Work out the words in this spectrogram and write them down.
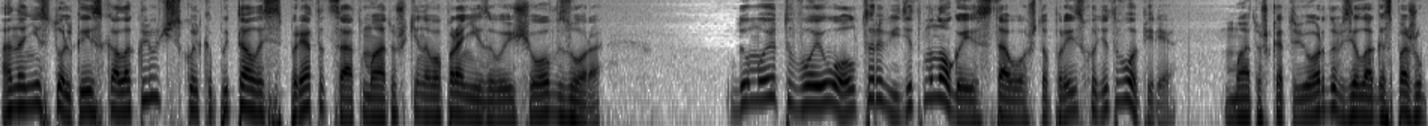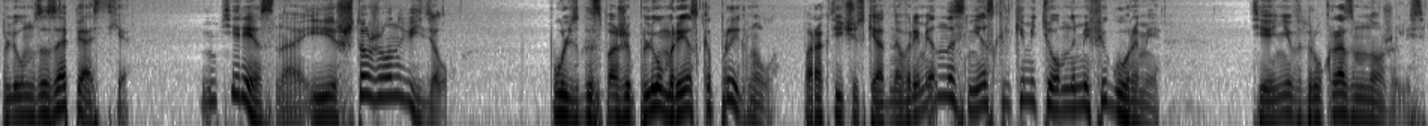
Она не столько искала ключ, сколько пыталась спрятаться от матушкиного пронизывающего взора. «Думаю, твой Уолтер видит многое из того, что происходит в опере». Матушка твердо взяла госпожу Плюм за запястье. «Интересно, и что же он видел?» Пульс госпожи Плюм резко прыгнул, практически одновременно с несколькими темными фигурами. Тени вдруг размножились.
